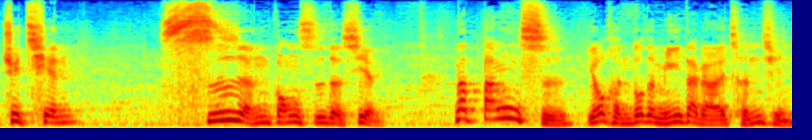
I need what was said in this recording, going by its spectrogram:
去牵私人公司的线。那当时有很多的民意代表来澄清，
